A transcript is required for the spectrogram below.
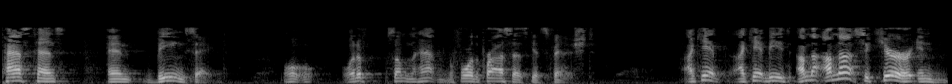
past tense, and being saved. Well, what if something happened before the process gets finished? I can't, I can't be, I'm not, I'm not secure in,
